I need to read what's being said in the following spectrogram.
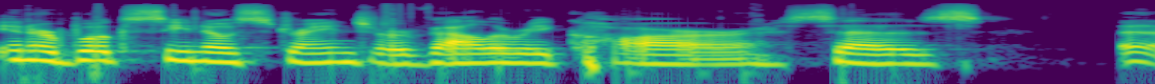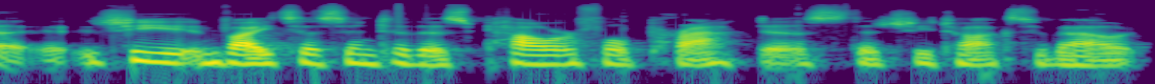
In her book, See No Stranger, Valarie Kaur says, uh, she invites us into this powerful practice that she talks about.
